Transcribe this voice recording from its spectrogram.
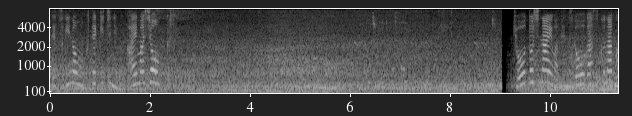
って次の目的地に向かいましょう。京都市内は鉄道が少なく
